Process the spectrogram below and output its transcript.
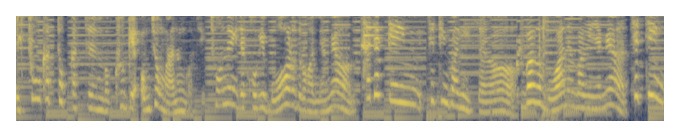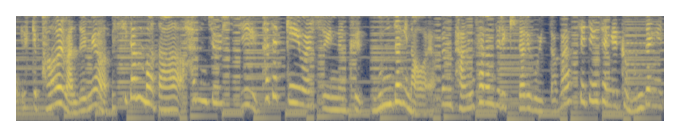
오픈 카톡 같은 뭐 그게 엄청 많은 거지. 저는 이제 거기 뭐 하러 들어갔냐면 타자 게임 채팅방이 있어요. 그 방은 뭐 하는 방이냐면 채팅 이렇게 방을 만들면 시간마다 한 줄씩 타자 게임 할 수 있는 그 문장이 나와요. 그럼 방 사람들이 기다리고 있다가 채팅창에 그 문장이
